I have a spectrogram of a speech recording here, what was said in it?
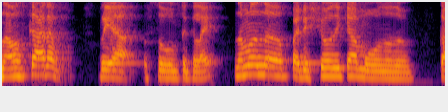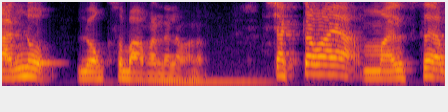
നമസ്കാരം പ്രിയ സുഹൃത്തുക്കളെ. നമ്മളിന്ന് പരിശോധിക്കാൻ പോകുന്നത് കണ്ണൂർ ലോക്സഭാ മണ്ഡലമാണ്. ശക്തമായ മത്സരം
